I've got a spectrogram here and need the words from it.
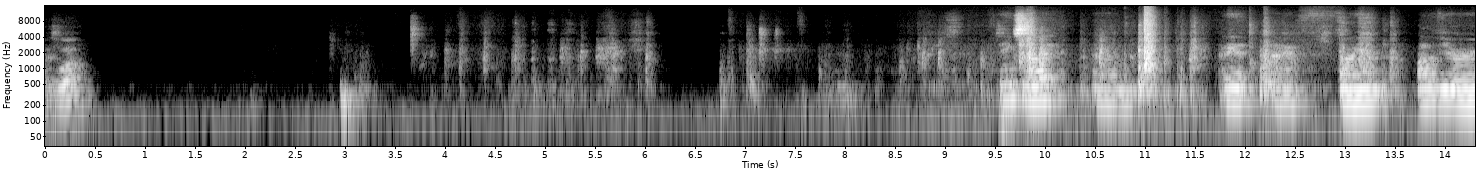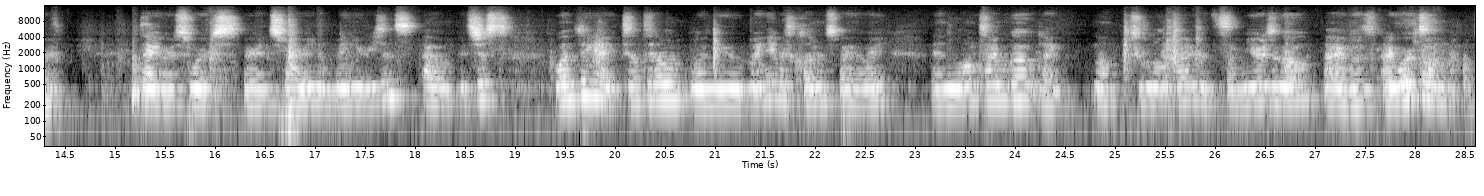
as well. Thanks a lot. I, I find all of your diverse works very inspiring on many reasons. Um, it's just one thing I tilted on when you. My name is Clemens, by the way, and a long time ago, like not too long time, but some years ago, I was I worked on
